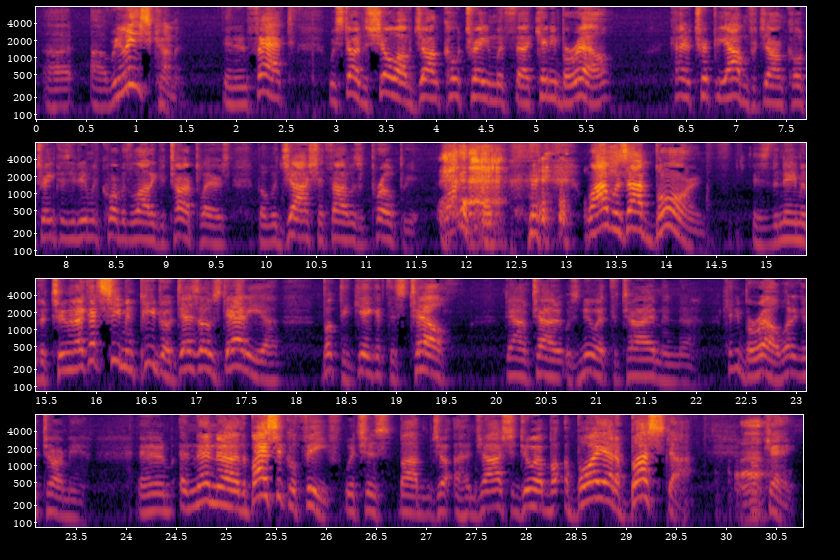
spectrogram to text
uh, a release coming. And in fact, we started the show off John Coltrane with uh, Kenny Burrell. Kind of trippy album for John Coltrane because he didn't record with a lot of guitar players, but with Josh, I thought it was appropriate. Why, Why Was I Born is the name of the tune. I got to see him in Pedro. Dezo's daddy uh, booked a gig at this Tell downtown. It was new at the time. And uh, Kenny Burrell, what a guitar man. And, and then uh, The Bicycle Thief, which is Bob and Jo- Josh doing a, a boy at a bus stop. Okay.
